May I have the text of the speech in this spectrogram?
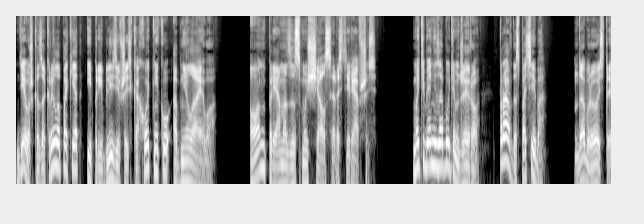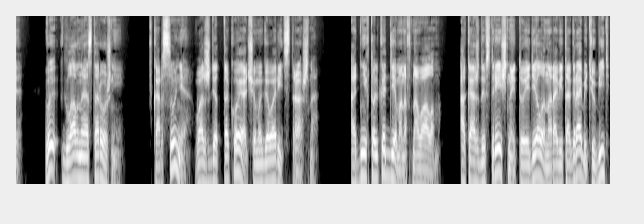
Девушка закрыла пакет и, приблизившись к охотнику, обняла его. Он прямо засмущался, растерявшись. «Мы тебя не забудем, Джейро. Правда, спасибо». «Да брось ты. Вы, главное, осторожней. В Корсуне вас ждет такое, о чем и говорить страшно. Одних только демонов навалом а каждый встречный то и дело норовит ограбить, убить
